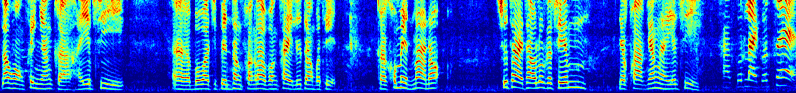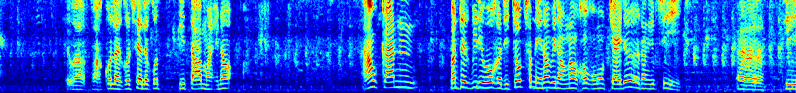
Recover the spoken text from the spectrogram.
เล่าห้องเพลงยังก็ให้ FC เอ่อบ่ว่าสิเป็นทางฝั่งลาวฝั่งไทยหรือต่างประเทศก็คอมเมนต์มาเนาะ สุดท้ายเท่ารถกระเซมอยากฝากหยังไงเอฟซีหากกดไลค์กดแชร์ว่าฝากกดไลค์กดแชร์แล้วกดติดตามให้เนาะเอากันบันทึกวิดีโอก็จะจบสำนี้เนาะพี่น้องเนาะขอขอบใจเด้อทางเอฟซีเอ่อที่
